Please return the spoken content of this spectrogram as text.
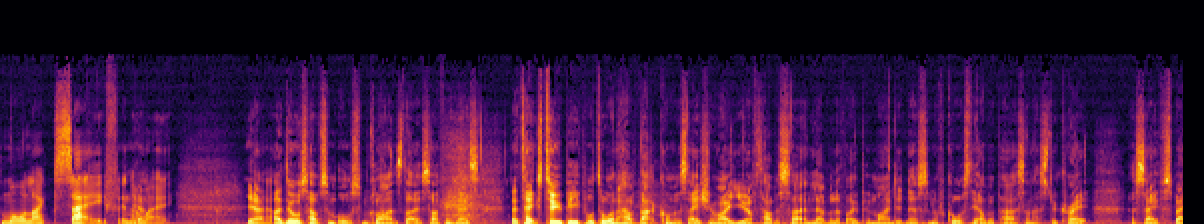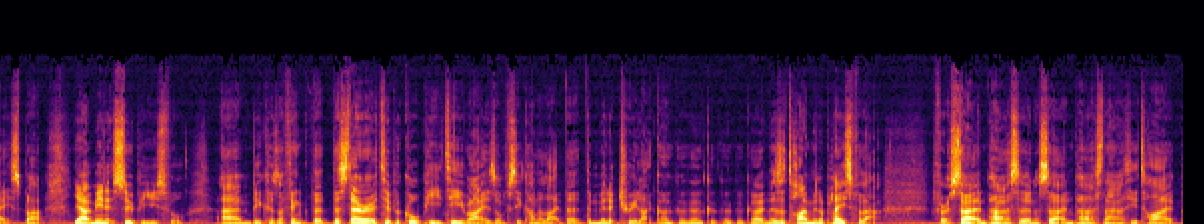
more like safe in a way. Yeah, I do also have some awesome clients though. So I think there's it takes two people to want to have that conversation, right? You have to have a certain level of open mindedness, and of course the other person has to create a safe space. But yeah, I mean it's super useful um, because I think that the stereotypical PT right is obviously kind of like the the military, like go go go go go go go, and there's a time and a place for that for a certain person, a certain personality type,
